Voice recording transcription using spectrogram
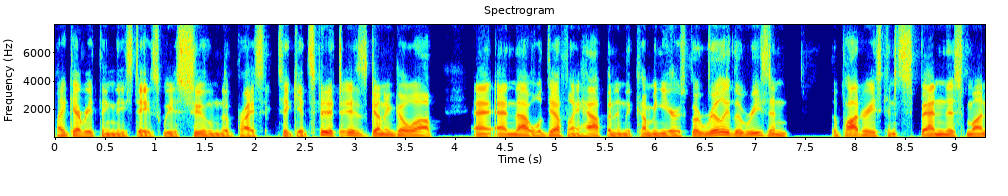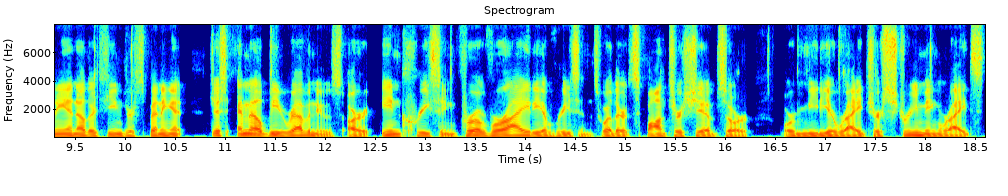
like everything these days, we assume the price of tickets is going to go up, and, and, that will definitely happen in the coming years. But really, the reason the Padres can spend this money and other teams are spending it, just MLB revenues are increasing for a variety of reasons, whether it's sponsorships or or media rights or streaming rights.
